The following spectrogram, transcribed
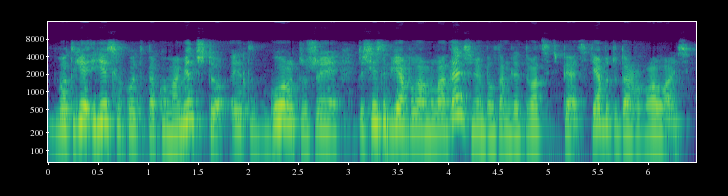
вот есть какой-то такой момент, что этот город уже... То есть, если бы я была молодая, если мне было там лет 25, я бы туда рвалась.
